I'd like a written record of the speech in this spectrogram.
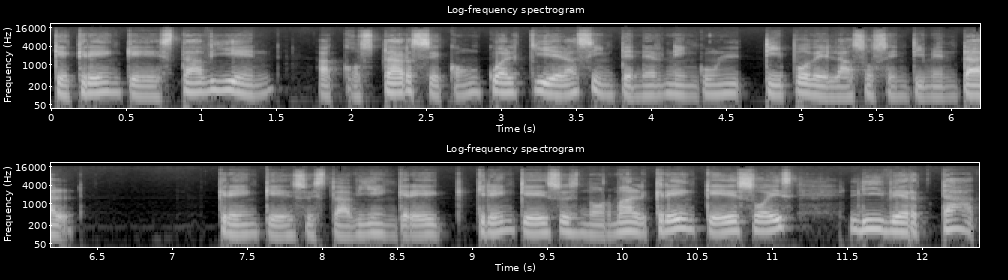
que creen que está bien acostarse con cualquiera sin tener ningún tipo de lazo sentimental. Creen que eso está bien, creen, que eso es normal, creen que eso es libertad.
